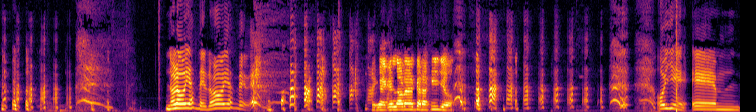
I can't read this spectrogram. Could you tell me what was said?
no lo voy a hacer, no lo voy a hacer. Venga, que es la hora del carajillo. Oye, eh,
